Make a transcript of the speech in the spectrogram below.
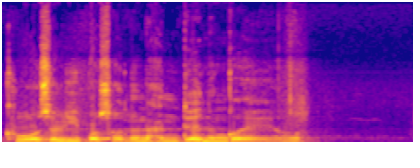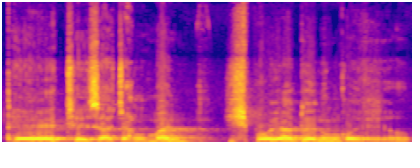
그 옷을 입어서는 안 되는 거예요. 대제사장만 입어야 되는 거예요.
